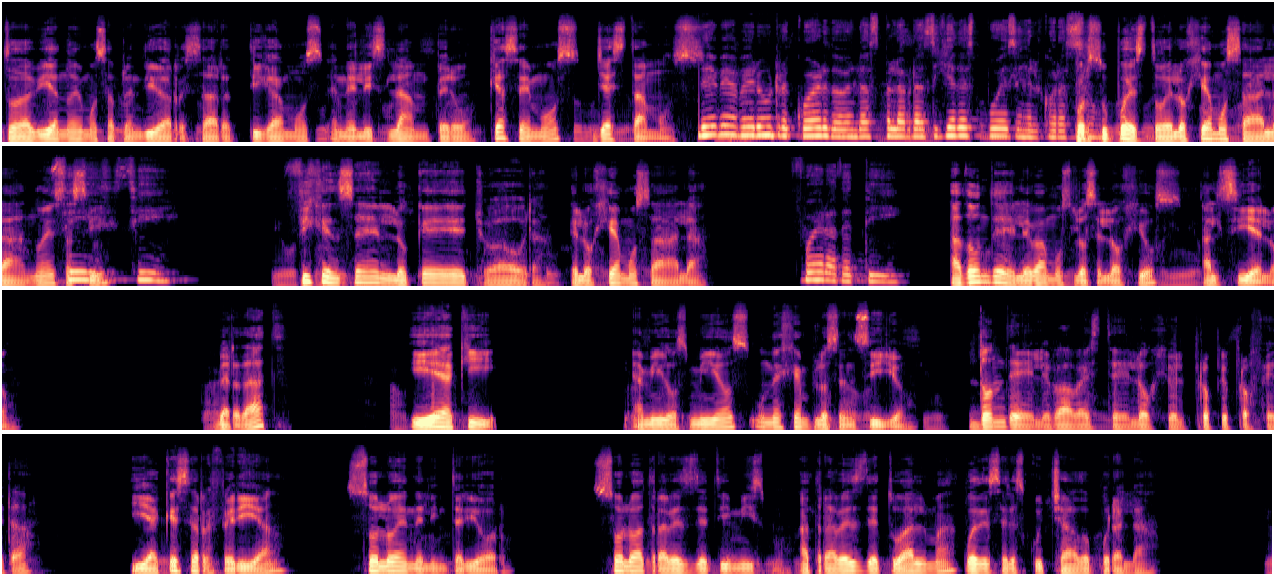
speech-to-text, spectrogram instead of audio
Todavía no hemos aprendido a rezar, digamos, en el Islam, pero ¿qué hacemos? Ya estamos. Debe haber un recuerdo en las palabras y ya después en el corazón. Por supuesto, elogiamos a Alá, ¿no es así? Sí, Fíjense en lo que he hecho ahora. Elogiamos a Alá. Fuera de ti. ¿A dónde elevamos los elogios? Al cielo. ¿Verdad? Y he aquí, amigos míos, un ejemplo sencillo. ¿Dónde elevaba este elogio el propio profeta? ¿Y a qué se refería? Solo en el interior, solo a través de ti mismo, a través de tu alma, puede ser escuchado por Alá.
